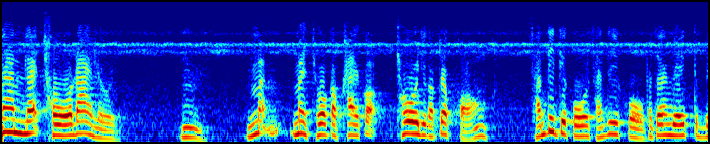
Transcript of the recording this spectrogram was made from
นั่นและโชว์ได้เลย อืมไม่ไม่โชว์กับใครก็โชว์อยู่กับเจ้าของ สันทิฏฐิโก สันทิฏฐิโก ปัจจัตตัง เวทิตัพโพ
